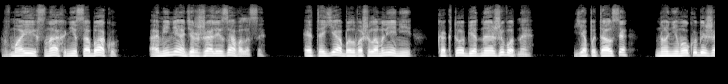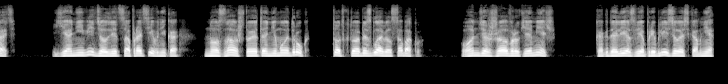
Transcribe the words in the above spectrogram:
В моих снах не собаку, а меня держали за волосы. Это я был в ошеломлении, как то бедное животное. Я пытался, но не мог убежать. Я не видел лица противника, но знал, что это не мой друг, тот, кто обезглавил собаку. Он держал в руке меч. Когда лезвие приблизилось ко мне,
